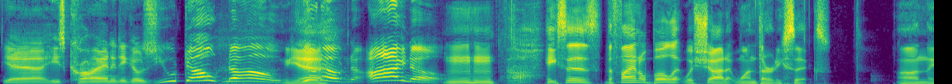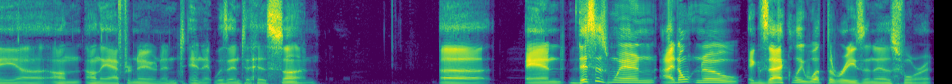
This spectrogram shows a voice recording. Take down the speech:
Yeah, he's crying and he goes, "You don't know. Yeah. You don't know. I know." hmm He says the final bullet was shot at 136 on the uh, on on the afternoon, and and it was into his son. Uh, and this is when I don't know exactly what the reason is for it,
